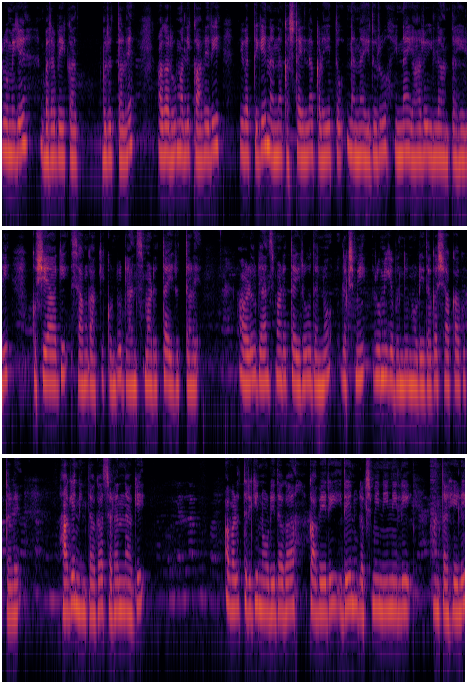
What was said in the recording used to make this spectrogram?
ರೂಮಿಗೆ ಬರಬೇಕಾ ಬರುತ್ತಾಳೆ. ಆಗ ರೂಮಲ್ಲಿ ಕಾವೇರಿ, ಇವತ್ತಿಗೆ ನನ್ನ ಕಷ್ಟ ಎಲ್ಲ ಕಳೆಯಿತು. ನನ್ನ ಎದುರು ಇನ್ನು ಯಾರೂ ಇಲ್ಲ ಅಂತ ಹೇಳಿ ಖುಷಿಯಾಗಿ ಸಾಂಗ್ ಹಾಕಿಕೊಂಡು ಡ್ಯಾನ್ಸ್ ಮಾಡುತ್ತಾ ಇರುತ್ತಾಳೆ. ಅವಳು ಡ್ಯಾನ್ಸ್ ಮಾಡುತ್ತಾ ಇರುವುದನ್ನು ಲಕ್ಷ್ಮಿ ರೂಮಿಗೆ ಬಂದು ನೋಡಿದಾಗ ಶಾಕ್ ಆಗುತ್ತಾಳೆ. ಹಾಗೆ ನಿಂತಾಗ ಸಡನ್ನಾಗಿ ಅವಳು ತಿರುಗಿ ನೋಡಿದಾಗ, ಕಾವೇರಿ, ಇದೇನು ಲಕ್ಷ್ಮಿ, ನೀನಿಲ್ಲಿ? ಅಂತ ಹೇಳಿ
